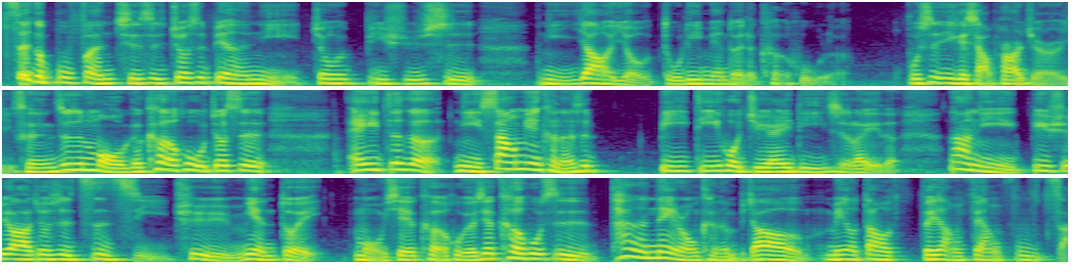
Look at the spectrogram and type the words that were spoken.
这个部分其实就是变成你就必须是你要有独立面对的客户了，不是一个小 project 而已，可能就是某个客户就是，哎，这个你上面可能是 BD 或 GAD 之类的，那你必须要就是自己去面对。某些客户，有些客户是他的内容可能比较没有到非常非常复杂，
